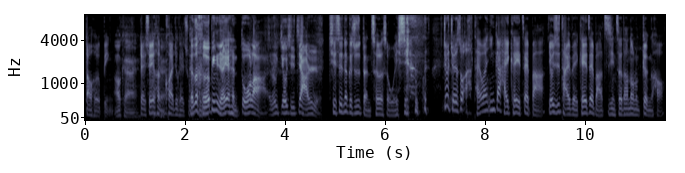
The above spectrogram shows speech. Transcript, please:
到河滨。OK，对，所以很。快就可以出。可是河滨人也很多啦，尤尤其假日。其实那个就是等车的时候危险，就觉得说啊，台湾应该还可以再把，尤其是台北可以再把自行车道弄得更好。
